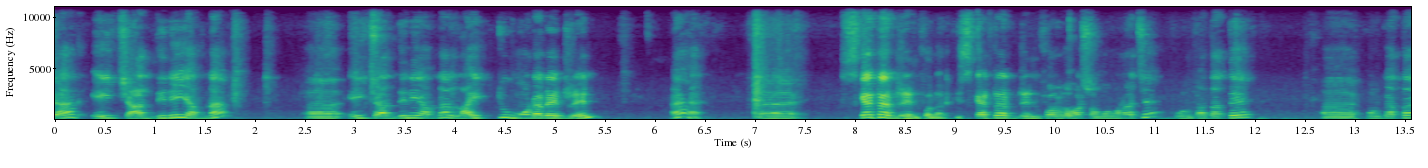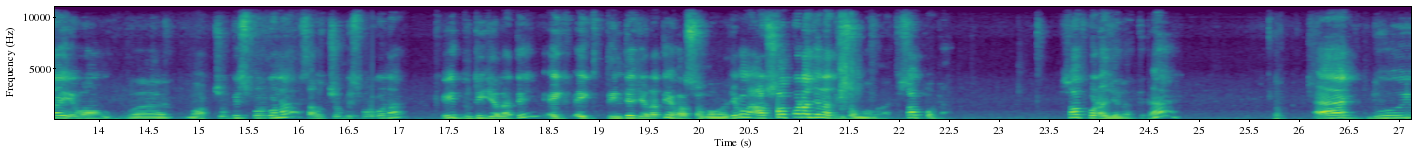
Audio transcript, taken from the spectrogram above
চার, এই চার দিনেই আপনার এই চার দিনেই আপনার লাইট টু মডারেট রেন হ্যাঁ স্ক্যাটার্ড রেনফল আর কি। স্ক্যাটার্ড রেনফল হওয়ার সম্ভাবনা আছে কলকাতাতে কলকাতায় এবং নর্থ চব্বিশ পরগনা সাউথ চব্বিশ পরগনা, এই দুটি জেলাতেই, এই এই তিনটে জেলাতেই হওয়ার সম্ভাবনা আছে এবং আর সব কটা জেলাতেই সম্ভাবনা আছে সব কটা সব কটা জেলাতে হ্যাঁ? এক দুই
